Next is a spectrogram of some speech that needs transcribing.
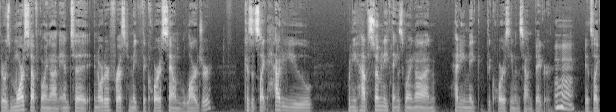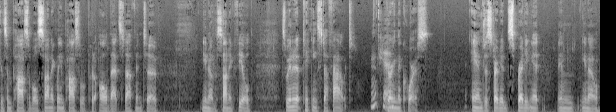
there was more stuff going on, and to in order for us to make the chorus sound larger, because it's like how do you, when you have so many things going on, how do you make the chorus even sound bigger? Mm-hmm. It's like it's impossible, sonically impossible, to put all that stuff into, you know, the sonic field. So we ended up taking stuff out Okay. during the chorus and just started spreading it in you know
